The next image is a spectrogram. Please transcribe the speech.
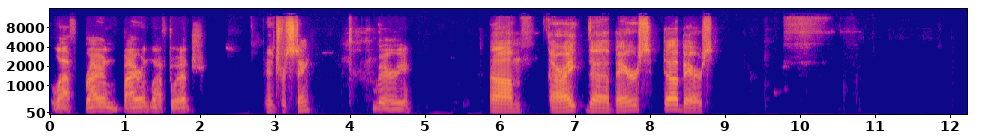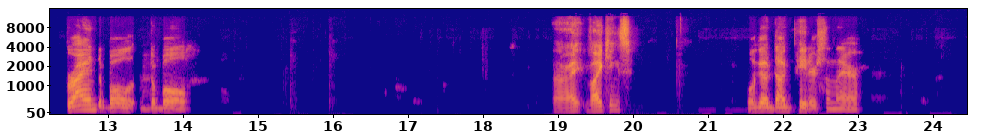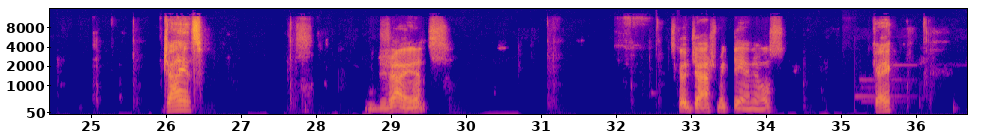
Left Brian Byron Leftwich. Interesting. Very. Um, all right, the Bears, the Bears. Brian Daboll Daboll. All right, Vikings, We'll go Doug Pederson there. Giants, Giants. Let's go Josh McDaniels. okay.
